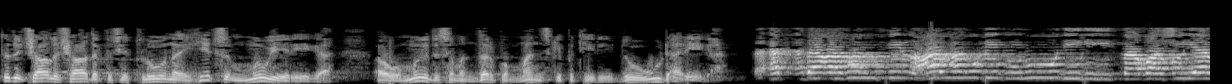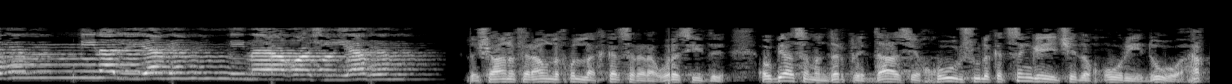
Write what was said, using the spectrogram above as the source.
ته د چاله شاده پسې تلونه هیڅ مو ویریږي او مو د سمندر په منځ کې پتیری دوه وډاریږي فأتبعهم فرعون بجنوده فغشيهم من اليم ما غشيهم د شان فرعون له خپل لخر سره را ورسید او بیا سمندر پر داسې خور شو لکه څنګه چې د خوري دوه حق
